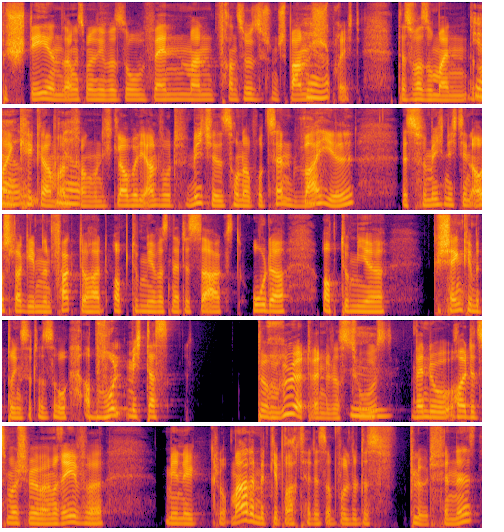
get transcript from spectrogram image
bestehen, sagen wir es mal lieber so, wenn man Französisch und Spanisch Ja. spricht. Das war so mein, Ja, mein Kicker am ja. Anfang. Und ich glaube, die Antwort für mich ist 100 Prozent, weil es für mich nicht den ausschlaggebenden Faktor hat, ob du mir was Nettes sagst oder ob du mir Geschenke mitbringst oder so. Obwohl mich das berührt, wenn du das tust. Mhm. Wenn du heute zum Beispiel beim Rewe mir eine Clubmade mitgebracht hättest, obwohl du das blöd findest,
